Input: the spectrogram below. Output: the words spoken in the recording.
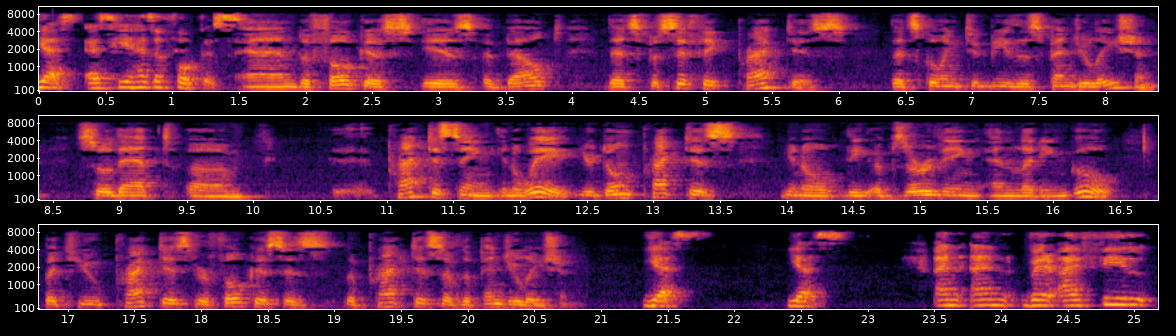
Yes, as he has a focus. And the focus is about that specific practice that's going to be this pendulation so that um, practicing in a way, you don't practice, you know, the observing and letting go, but you practice, your focus is the practice of the pendulation. Yes. Yes. And, and where I feel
